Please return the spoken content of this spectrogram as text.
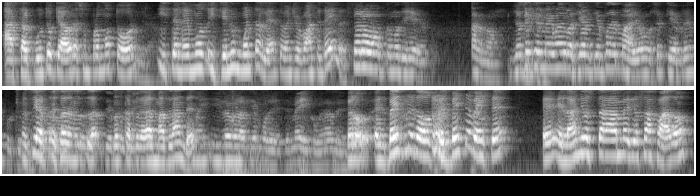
hasta el punto que ahora es un promotor Yeah. y tenemos y tiene un buen talento en Gervonta Davis. Pero, como dije, Don't know. Yo sé que Mayweather lo hacía en el tiempo de mayo o septiembre. Porque pues, Es cierto, era esas eran la- las carteleras más grandes. Y luego era el tiempo de, de México, ¿verdad? De- Pero es 22, es 2020, eh, el año está medio zafado,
